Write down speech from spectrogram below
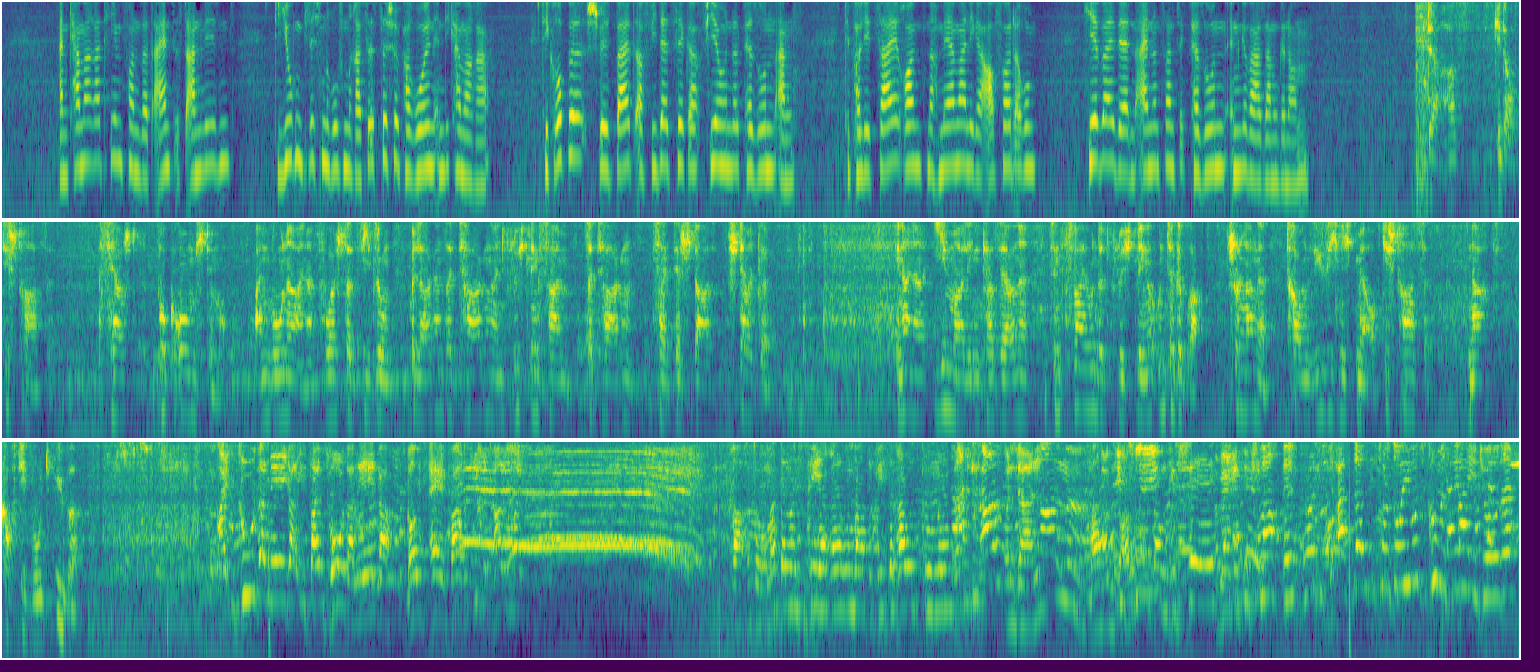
Ein Kamerateam von Sat1 ist anwesend. Die Jugendlichen rufen rassistische Parolen in die Kamera. Die Gruppe schwillt bald auf wieder ca. 400 Personen an. Die Polizei räumt nach mehrmaliger Aufforderung. Hierbei werden 21 Personen in Gewahrsam genommen. Der Hass geht auf die Straße. Es herrscht Pogromstimmung. Anwohner einer Vorstadtsiedlung belagern seit Tagen ein Flüchtlingsheim. Seit Tagen zeigt der Staat Stärke. In einer ehemaligen Kaserne sind 200 Flüchtlinge untergebracht. Schon lange trauen sie sich nicht mehr auf die Straße. Nachts kocht die Wut über. Ein guter Neger ist ein toter Neger. Ganz einfach. Und Sie bekommen mal Warte, mal demonstrieren und warte, bis sie rauskommen. Und dann? Dann gibt's Schläge. Dann gibt's Schläge. Wer ist geschlachtet? Als lang die soll durch uns kommen, sind nicht, oder?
